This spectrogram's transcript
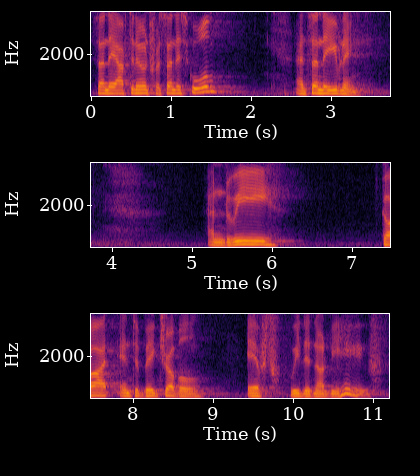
Sunday afternoon for Sunday school, and Sunday evening. And we got into big trouble if we did not behave.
